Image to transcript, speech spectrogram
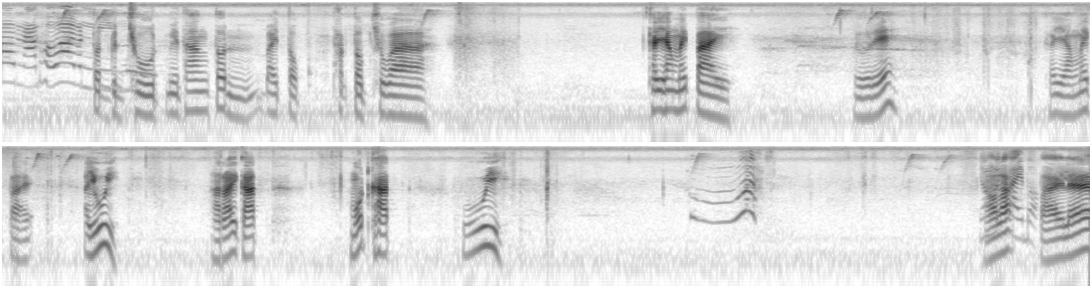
รอบๆนะเพราะว่ามันต้นกระชูด มีทั้งต้นใบตบ ผักตบชวาใครยังไม่ไป ดูดิใครยังไม่ไปอายุยอะไรกัด มดกัด อุ้ย ยัง เอาไม่ละไปบอกไปแล้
